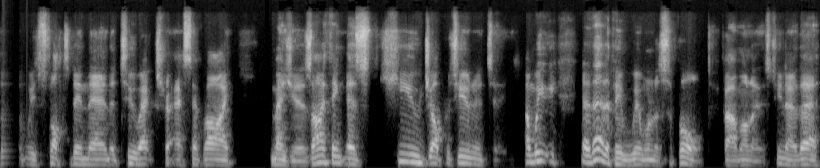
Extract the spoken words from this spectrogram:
that we've slotted in there, the two extra SFI measures. I think there's huge opportunity and we, you know, they're the people we want to support. If I'm honest, you know, they're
